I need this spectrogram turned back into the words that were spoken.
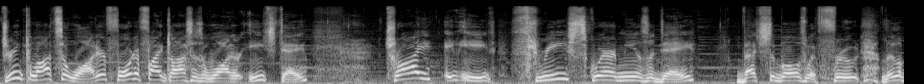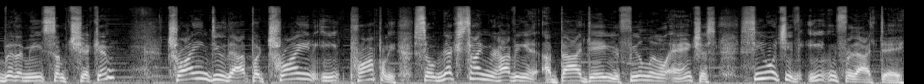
Drink lots of water, four to five glasses of water each day. Try and eat three square meals a day vegetables with fruit, a little bit of meat, some chicken. Try and do that, but try and eat properly. So next time you're having a bad day, you're feeling a little anxious, see what you've eaten for that day.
